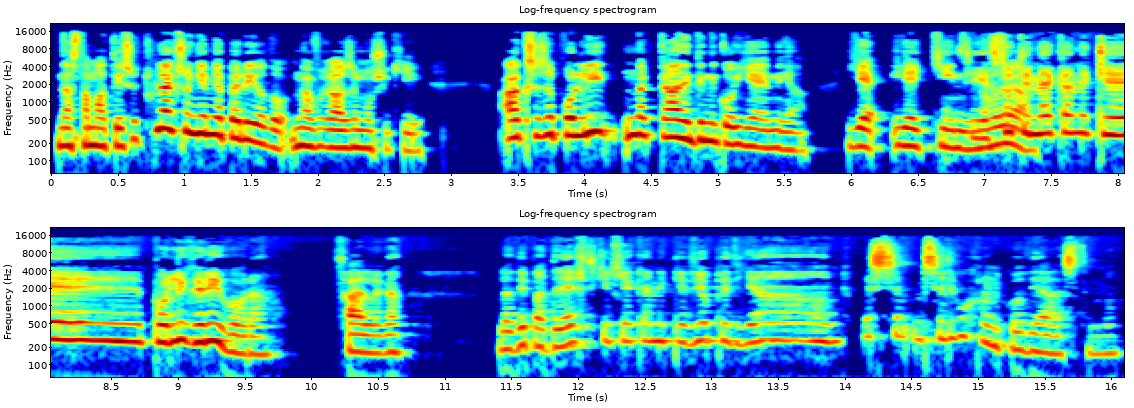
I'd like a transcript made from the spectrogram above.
να σταματήσει, τουλάχιστον για μια περίοδο, να βγάζει μουσική. Άξιζε πολύ να κάνει την οικογένεια για, για εκείνη. Και γι' αυτό την έκανε και πολύ γρήγορα, θα έλεγα. Δηλαδή παντρεύτηκε και έκανε και δύο παιδιά μέσα σε, λίγο χρονικό διάστημα.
